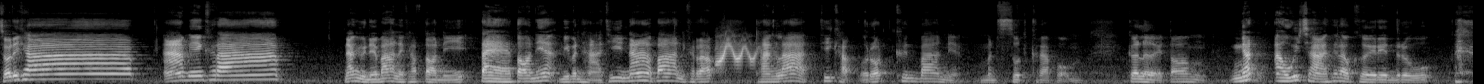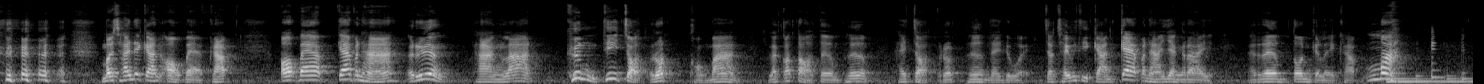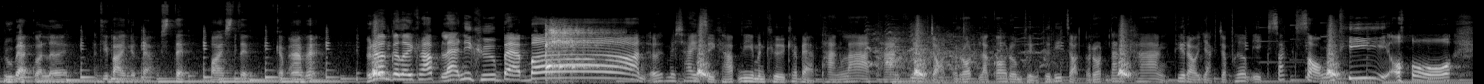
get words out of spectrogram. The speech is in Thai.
สวัสดีครับอาร์มเองครับ นั่งอยู่ในบ้านเลยครับตอนนี้ แต่ตอนนี้มีปัญหาที่หน้าบ้านครับ ทางลาดที่ขับรถขึ้นบ้านเนี่ยมันสุดครับผม ก็เลยต้องงัดเอาวิชาที่เราเคยเรียนรู้ มาใช้ในการออกแบบครับ ออกแบบแก้ปัญหาเรื่องทางลาดขึ้นที่จอดรถของบ้าน แล้วก็ต่อเติมเพิ่มให้จอดรถเพิ่มได้ด้วย จะใช้วิธีการแก้ปัญหาอย่างไร เริ่มต้นกันเลยครับ มา ดูแบบก่อนเลย อธิบายกันแบบ step by step กับอาร์มฮะ เริ่มกันเลยครับ และนี่คือแบบบ้านเอ้ยไม่ใช่สิครับ นี่มันคือแค่แบบทางลาดทางขึ้นจอดรถ แล้วก็รวมถึงพื้นที่จอดรถด้านข้าง ที่เราอยากจะเพิ่มอีกสัก 2 ที่ โอ้โห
